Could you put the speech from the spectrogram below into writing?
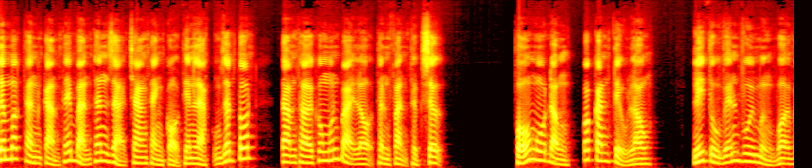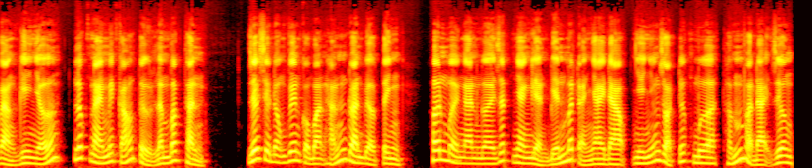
Lâm Bắc Thần cảm thấy bản thân giả trang thành cổ thiên lạc cũng rất tốt, tạm thời không muốn bại lộ thân phận thực sự. Phố Ngô Đồng có căn tiểu lâu. Lý Tu Viễn vui mừng vội vàng ghi nhớ, lúc này mới cáo tử Lâm Bắc Thần. Dưới sự động viên của bọn hắn đoàn biểu tình, hơn 10.000 người rất nhanh liền biến mất ở nhai đạo như những giọt nước mưa thấm vào đại dương.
